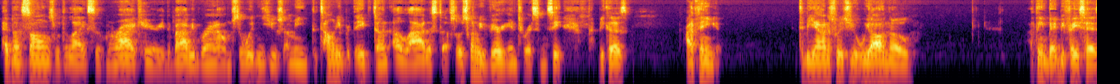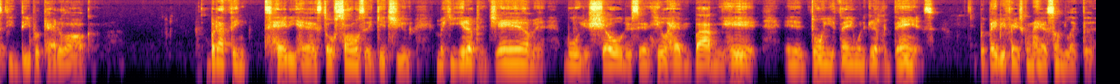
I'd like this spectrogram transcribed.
have done songs with the likes of Mariah Carey, the Bobby Browns, the Whitney Houston. I mean, the Toni. But they've done a lot of stuff. So it's going to be very interesting to see because I think, to be honest with you, we all know. I think Babyface has the deeper catalog, but I think Teddy has those songs that get you, make you get up and jam and move your shoulders, and he'll have you bobbing your head and doing your thing when you get up and dance. But Babyface gonna have something like the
